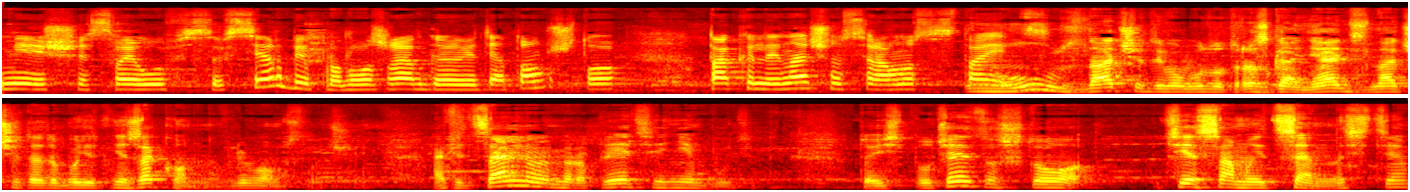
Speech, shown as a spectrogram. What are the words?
имеющие свои офисы в Сербии, продолжают говорить о том, что так или иначе он все равно состоится. Ну, значит, его будут разгонять, значит, это будет незаконно в любом случае. Официального мероприятия не будет. То есть получается, что те самые ценности,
